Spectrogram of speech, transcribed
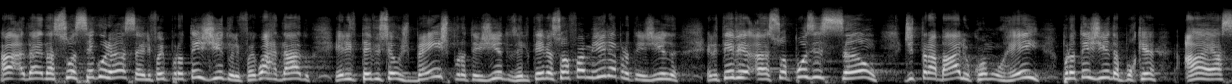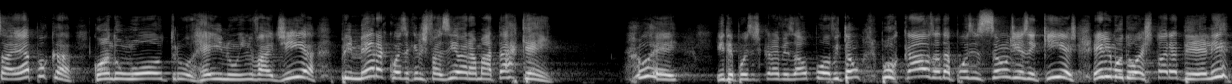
a, da, da, sua segurança, ele foi protegido, ele foi guardado, ele teve os seus bens protegidos, ele teve a sua família protegida, ele teve a sua posição de trabalho como rei protegida, porque a essa época, quando um outro reino invadia, primeira coisa que eles faziam era matar quem? O rei e depois escravizar o povo. Então, por causa da posição de Ezequias, ele mudou a história dele,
